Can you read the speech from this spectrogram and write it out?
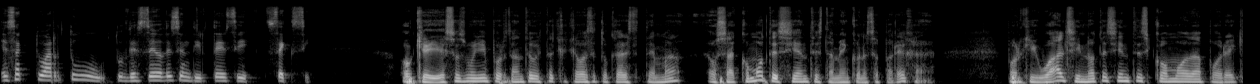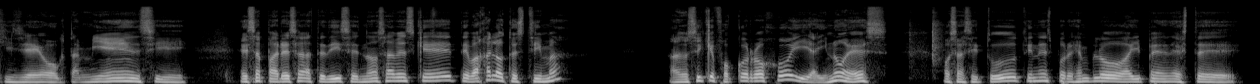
es actuar tu, tu deseo de sentirte sexy. Ok, eso es muy importante ahorita que acabas de tocar este tema. O sea, ¿cómo te sientes también con esa pareja? Porque igual si no te sientes cómoda por X, Y o también si esa pareja te dice, no sabes qué, te baja la autoestima, así que foco rojo y ahí no es. O sea, si tú tienes, por ejemplo, ahí este,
